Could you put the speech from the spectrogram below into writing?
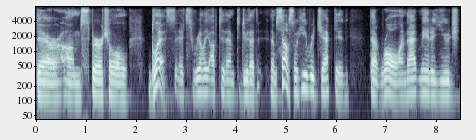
their um, spiritual bliss. It's really up to them to do that themselves. So he rejected that role, and that made a huge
